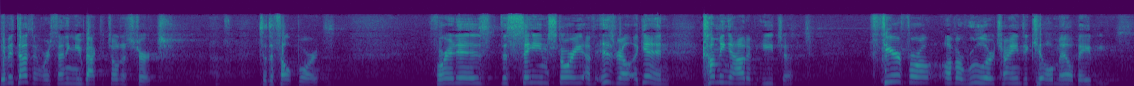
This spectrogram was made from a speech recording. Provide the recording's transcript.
If it doesn't, we're sending you back to Children's Church, to the felt boards. For it is the same story of Israel, again, coming out of Egypt, fearful of a ruler trying to kill male babies,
